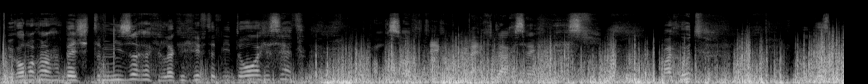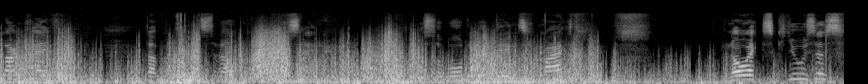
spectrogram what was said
Ik begon nog, een beetje te miseren. Gelukkig heeft het niet doorgezet. Anders zou het echt een pechdag zijn geweest. Maar goed, het is belangrijk dat we tenminste wel op zijn. Dus er worden games gemaakt. No excuses.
